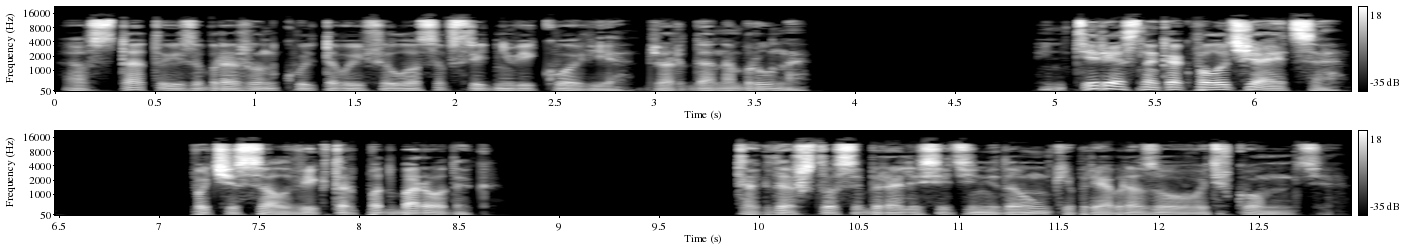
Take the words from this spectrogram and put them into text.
а в статуе изображен культовый философ Средневековья Джордано Бруно. «Интересно, как получается», — почесал Виктор подбородок. Тогда что собирались эти недоумки преобразовывать в комнате?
